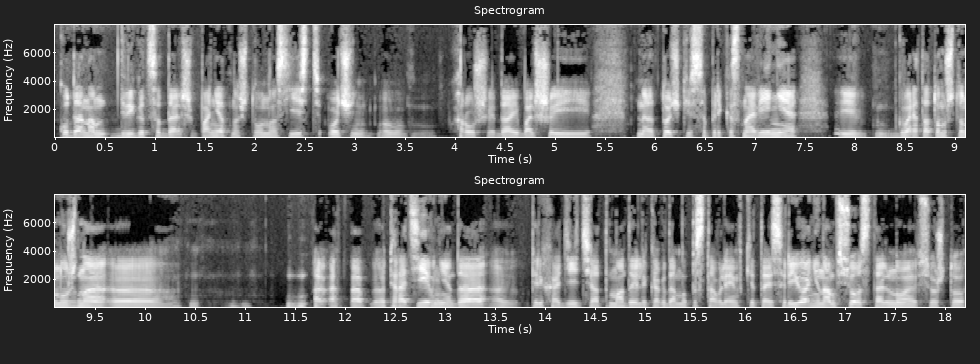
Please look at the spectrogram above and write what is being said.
куда нам двигаться дальше. Понятно, что у нас есть очень хорошие да, и большие э, точки соприкосновения. И говорят о том, что нужно э, оперативнее да, э, переходить от модели, когда мы поставляем в Китай сырье, они нам все остальное, все, что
